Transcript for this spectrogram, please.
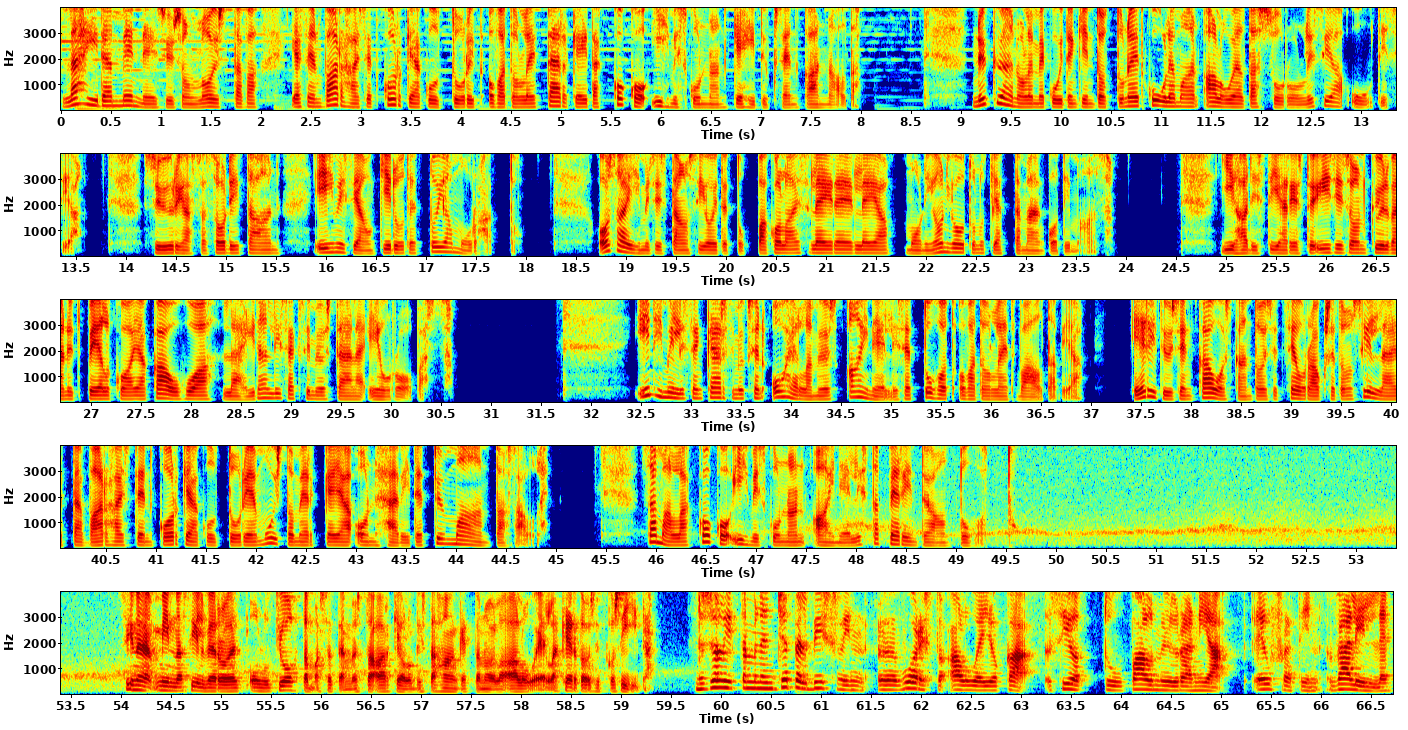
lähi menneisyys on loistava ja sen varhaiset korkeakulttuurit ovat olleet tärkeitä koko ihmiskunnan kehityksen kannalta. Nykyään olemme kuitenkin tottuneet kuulemaan alueelta surullisia uutisia. Syyriassa soditaan, ihmisiä on kidutettu ja murhattu. Osa ihmisistä on sijoitettu pakolaisleireille ja moni on joutunut jättämään kotimaansa. Jihadistijärjestö ISIS on kylvänyt pelkoa ja kauhua lähidän lisäksi myös täällä Euroopassa. Inhimillisen kärsimyksen ohella myös aineelliset tuhot ovat olleet valtavia. Erityisen kauaskantoiset seuraukset on sillä, että varhaisten korkeakulttuurien muistomerkkejä on hävitetty maan tasalle. Samalla koko ihmiskunnan aineellista perintöä on tuhottu. Sinä Minna Silver olet ollut johtamassa tämmöistä arkeologista hanketta noilla alueilla. Kertoisitko siitä? No se oli tämmöinen Jebel Bisrin vuoristoalue, joka sijoittuu Palmyyrän ja Eufratin välille.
